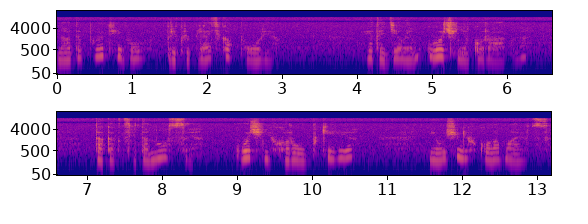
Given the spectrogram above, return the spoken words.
надо будет его прикреплять к опоре. Это делаем очень аккуратно, так как цветоносы очень хрупкие и очень легко ломаются.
